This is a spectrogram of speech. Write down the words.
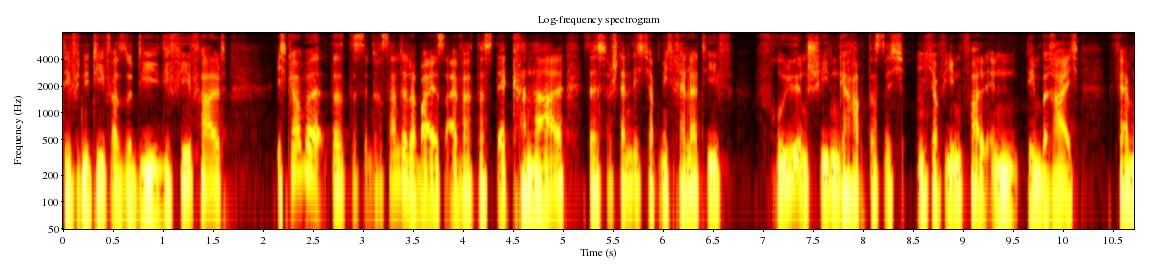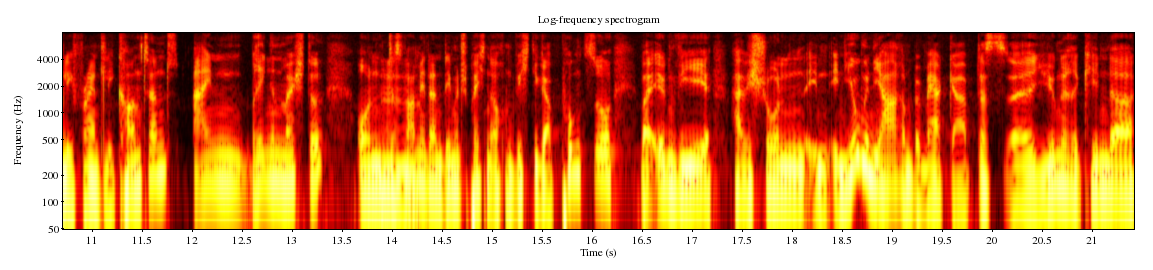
Definitiv. Also die, die Vielfalt. Ich glaube, das, das Interessante dabei ist einfach, dass der Kanal, selbstverständlich, ich habe mich relativ früh entschieden gehabt, dass ich mich auf jeden Fall in dem Bereich Family-Friendly Content einbringen möchte. Und mhm. das war mir dann dementsprechend auch ein wichtiger Punkt so, weil irgendwie habe ich schon in, in jungen Jahren bemerkt gehabt, dass äh, jüngere Kinder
